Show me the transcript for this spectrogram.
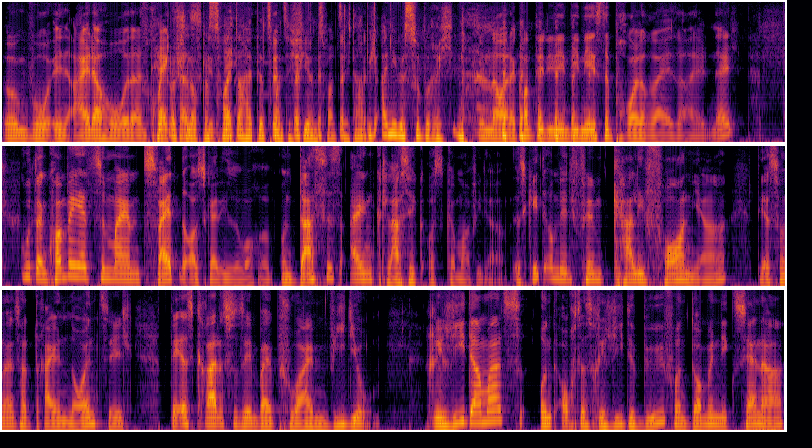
irgendwo in Idaho oder in Freut Texas. Euch schon auf das zweite Halbjahr 2024, da habe ich einiges zu berichten. Genau, da kommt dir die, die nächste Prollreise halt, nicht? Gut, dann kommen wir jetzt zu meinem zweiten Oscar diese Woche. Und das ist ein Klassik-Oscar mal wieder. Es geht um den Film California. Der ist von 1993. Der ist gerade zu sehen bei Prime Video. Regie damals und auch das Regiedebüt von Dominic Senna,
